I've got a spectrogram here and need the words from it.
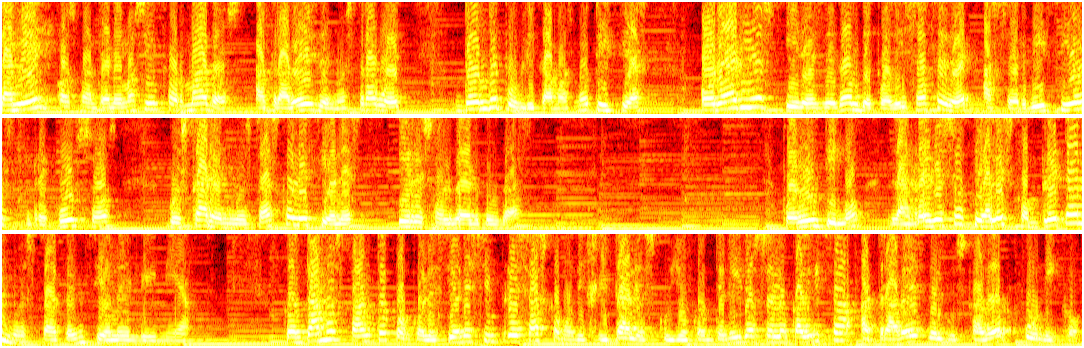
También os mantenemos informados a través de nuestra web donde publicamos noticias, horarios y desde donde podéis acceder a servicios, recursos, buscar en nuestras colecciones y resolver dudas. Por último, las redes sociales completan nuestra atención en línea. Contamos tanto con colecciones impresas como digitales, cuyo contenido se localiza a través del buscador único.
